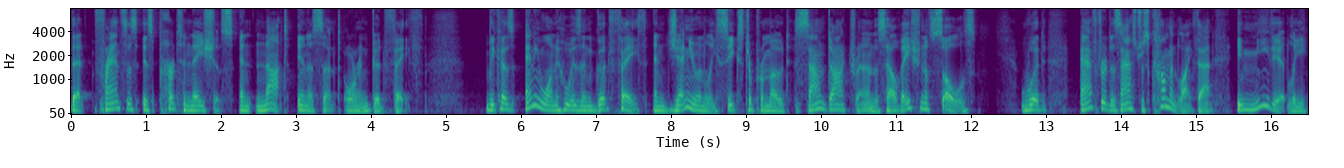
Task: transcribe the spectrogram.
that Francis is pertinacious and not innocent or in good faith. Because anyone who is in good faith and genuinely seeks to promote sound doctrine and the salvation of souls would, after a disastrous comment like that, immediately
